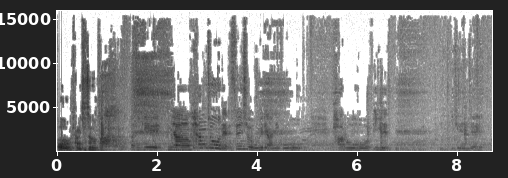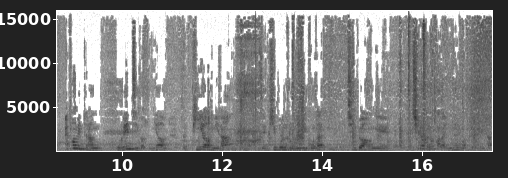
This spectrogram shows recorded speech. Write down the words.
어우 향 진짜 좋다. 그러니까 이게 그냥 향 좋은 essential oil이 아니고 바로 이게 이게 이제 페퍼민트랑 오렌지거든요. 그래서 비염이랑 이제 기분을 올리거나 질병에 치료가 효과가 있는 것들. 그러니까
